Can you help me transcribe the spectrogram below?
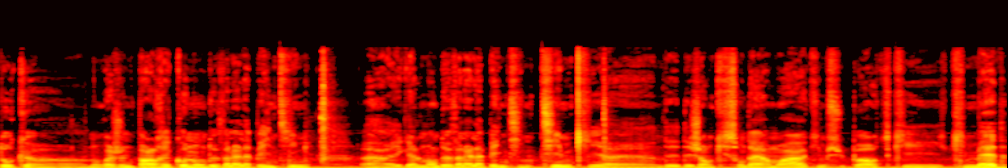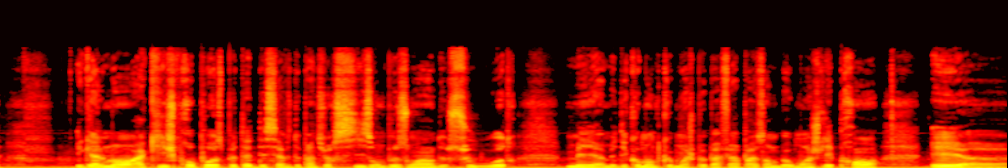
Donc, euh, voilà, je ne parlerai qu'au nom de Valhalla Painting. Euh, également de Valhalla Painting Team, qui des, des, gens qui sont derrière moi, qui me supportent, qui, qui m'aident également, à qui je propose peut-être des services de peinture s'ils ont besoin de sous ou autre mais, euh, mais des commandes que moi je peux pas faire, par exemple, bah, au moins je les prends et, euh,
